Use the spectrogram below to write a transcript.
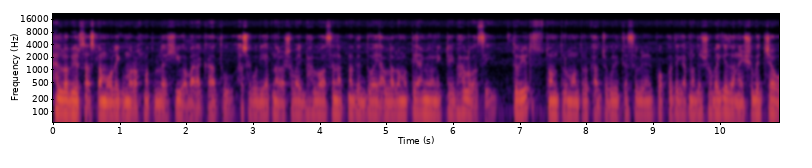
হ্যালো বিয়ার্স আসসালামু আলাইকুম রহমতুল্লাহি ওবারাকাতু আশা করি আপনারা সবাই ভালো আছেন, আপনাদের দোয়াই আল্লাহর মতে আমি অনেকটাই ভালো আছি। তো বিয়ার্স তন্ত্র মন্ত্র কার্যকরিতা সেলুনের পক্ষ থেকে আপনাদের সবাইকে জানাই শুভেচ্ছা ও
